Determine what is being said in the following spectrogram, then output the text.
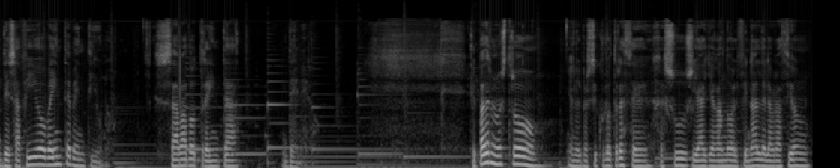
Desafío 2021, sábado 30 de enero. El Padre nuestro, en el versículo 13, Jesús, ya llegando al final de la oración,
